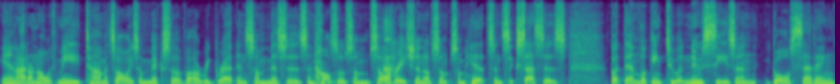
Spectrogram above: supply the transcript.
And I don't know, with me, Tom, it's always a mix of uh, regret and some misses, and also some celebration of some some hits and successes. But then looking to a new season, goal setting,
